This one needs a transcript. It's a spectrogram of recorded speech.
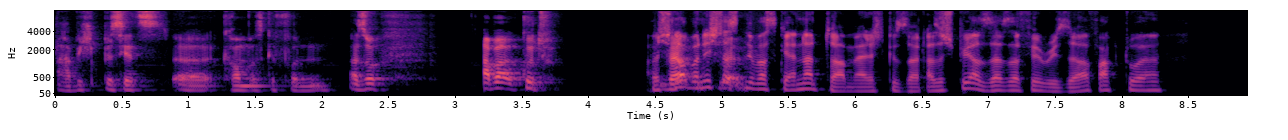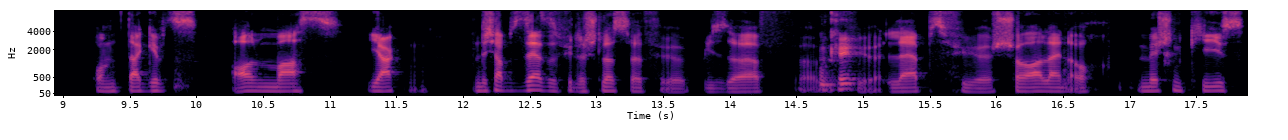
habe ich bis jetzt äh, kaum was gefunden. Also, aber gut, Aber ich glaube nicht, dass die was geändert haben, ehrlich gesagt. Also ich spiele ja sehr, sehr viel Reserve aktuell. Und da gibt es en masse Jacken. Und ich habe sehr, sehr viele Schlüssel für Reserve, ähm, Okay. für Labs, für Shoreline, auch Mission Keys.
